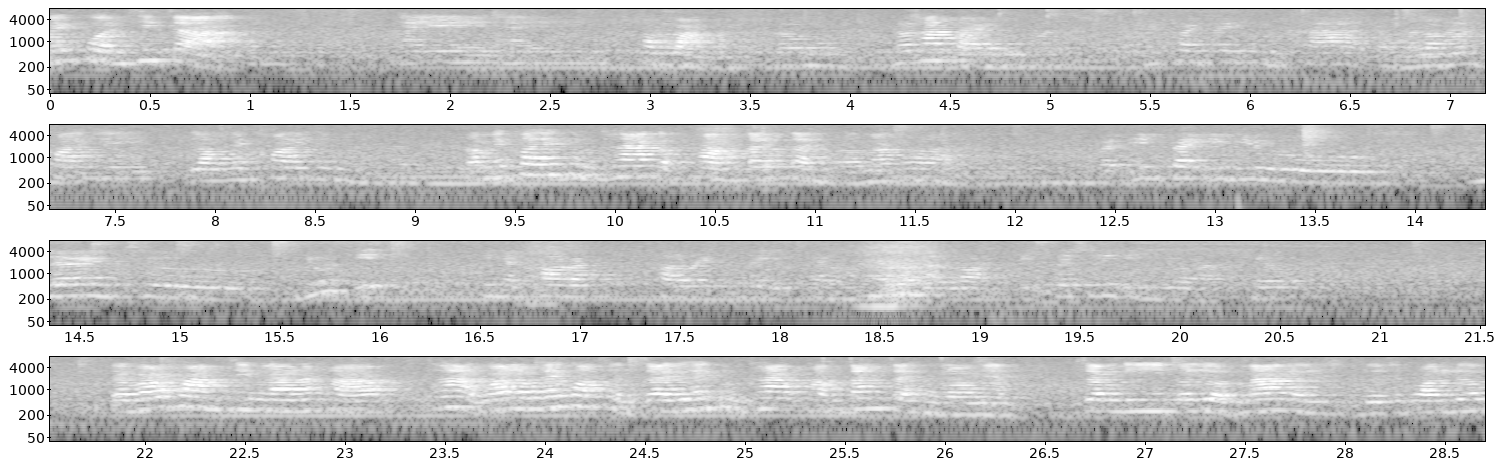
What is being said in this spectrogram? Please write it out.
ไม่ควรที่จะให้ให้ความหวังอะเราเราคาดหวังมันไม่ค่อยให้คุณค่ากับมันเราไม่ค่อยให้เราไม่ค่อยใช่ไหม เราไม่ค่อยให้คุณค่ากับความตั้งใจของเรามากเท่าไหร่ But in fact, if you learn to use it in a correct, correct way, it can help a lot, especially in your health. แต่ว่าความจริงแล้วนะคะ ถ้าหากว่าเราให้ความสนใจหรือให้คุณค่ากับความตั้งใจของเราเนี่ย จะมีประโยชน์มากเลยโดยเฉพาะเรื่อง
